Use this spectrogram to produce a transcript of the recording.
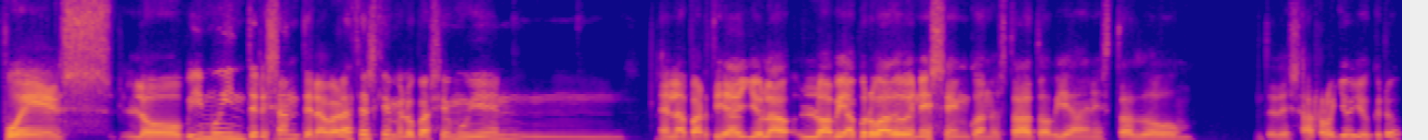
Pues lo vi muy interesante, la verdad es que me lo pasé muy bien en la partida. Yo lo había probado en Essen cuando estaba todavía en estado de desarrollo, yo creo,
